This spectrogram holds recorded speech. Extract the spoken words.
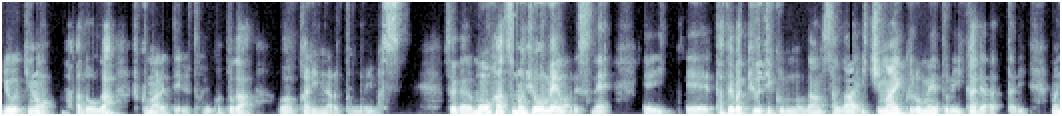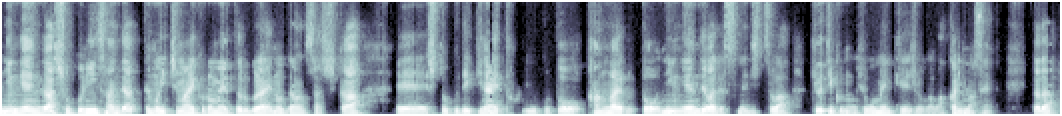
領域の波動が含まれているということがお分かりになると思います。それから毛髪の表面はですね、ええ、例えばキューティクルの段差が1マイクロメートル以下であったり、まあ、人間が職人さんであっても1マイクロメートルぐらいの段差しか、えー、取得できないということを考えると、人間ではですね、実はキューティクルの表面形状がわかりません。ただ、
